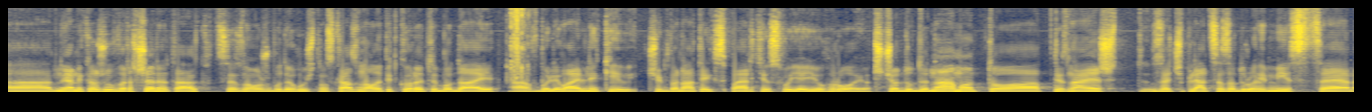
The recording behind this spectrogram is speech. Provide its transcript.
Ну, я не кажу вершини, так це знову ж буде гучно сказано, але підкорити бодай вболівальників, чемпіонати експертів своєю грою. Щодо Динамо, то ти знаєш, зачіплятися за друге місце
